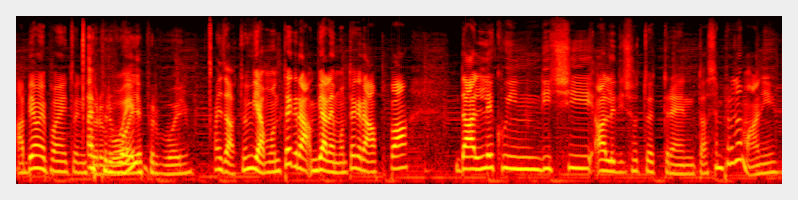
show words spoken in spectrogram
abbiamo i panettoni È per, per voi, è per voi. Esatto, in via Montegra- in Montegrappa dalle 15 alle 18.30. Sempre domani?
